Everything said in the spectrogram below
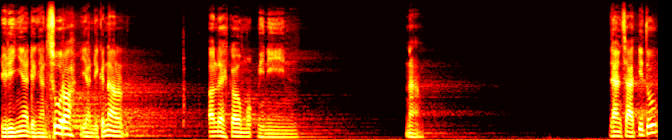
dirinya dengan surah yang dikenal oleh kaum mukminin. Nah, dan saat itu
